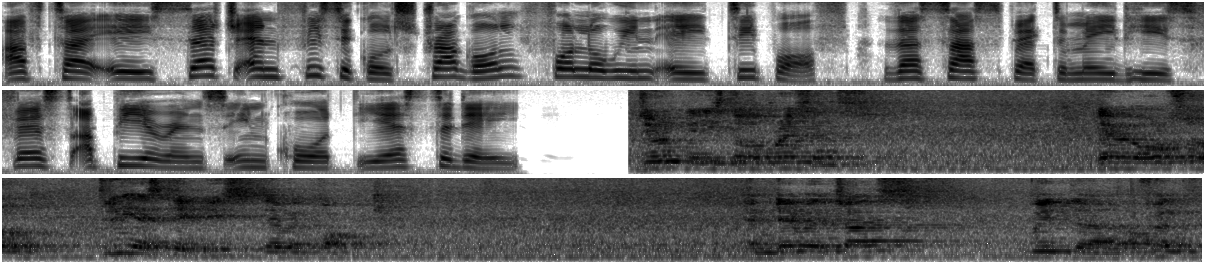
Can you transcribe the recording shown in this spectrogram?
after a search and physical struggle following a tip-off. The suspect made his first appearance in court yesterday. During the Easter operations, there were also three escapees that were caught. And they were charged with uh, offense,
